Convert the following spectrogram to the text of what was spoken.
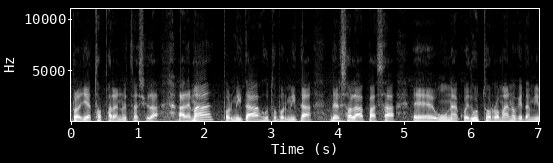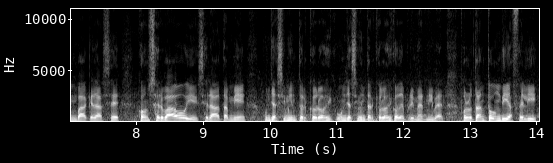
proyectos para nuestra ciudad. Además, por mitad, justo por mitad del solar, pasa eh, un acueducto romano que también va a quedarse conservado y será también un yacimiento arqueológico, un yacimiento arqueológico de primer nivel. Por lo tanto, un día feliz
